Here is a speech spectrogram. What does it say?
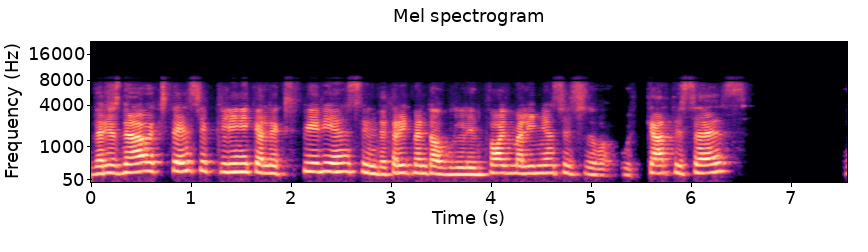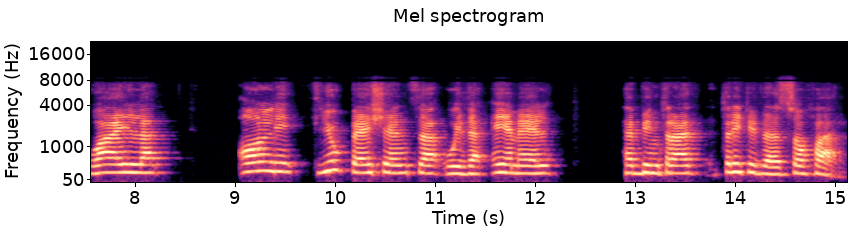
There is now extensive clinical experience in the treatment of lymphoid malignancies with CAR T cells, while only few patients uh, with AML have been treated uh, so far.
